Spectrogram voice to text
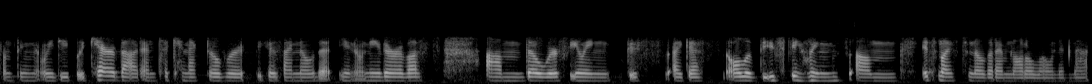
something that we deeply care about, and to connect over it. Because I know that you know neither of us, um, though we're feeling this, I guess all of these feelings. Um, it's nice to know that I'm not alone in that.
